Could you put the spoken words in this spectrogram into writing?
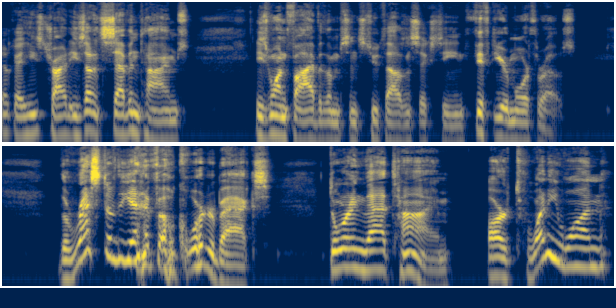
Okay, he's tried he's done it 7 times. He's won 5 of them since 2016, 50 or more throws. The rest of the NFL quarterbacks during that time are 21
